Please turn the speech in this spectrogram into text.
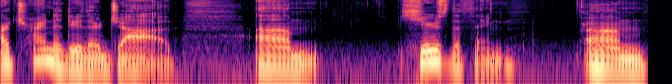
are trying to do their job, um, here's the thing. Um,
